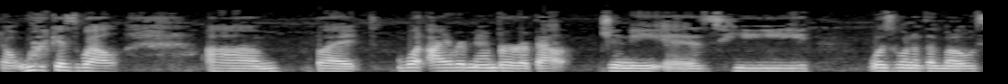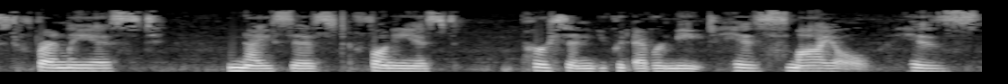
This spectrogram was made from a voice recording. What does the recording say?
don't work as well. Um, but what I remember about Jimmy is he was one of the most friendliest, nicest, funniest, person you could ever meet. His smile, his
